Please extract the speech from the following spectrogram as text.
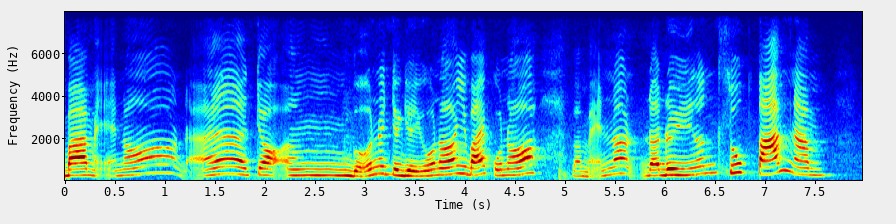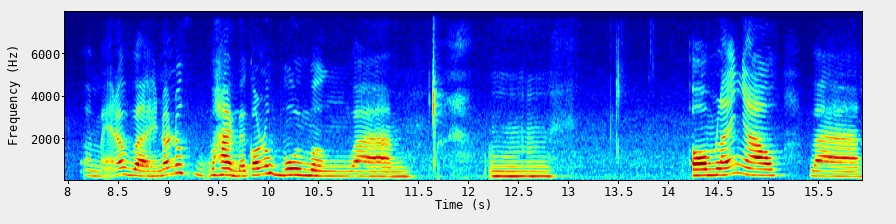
ba mẹ nó đã cho um, gửi nó cho dì của nó với bác của nó và mẹ nó đã đi đến suốt 8 năm. Và mẹ nó về thì nó rất hai mẹ con rất vui mừng và um, ôm lấy nhau. Và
